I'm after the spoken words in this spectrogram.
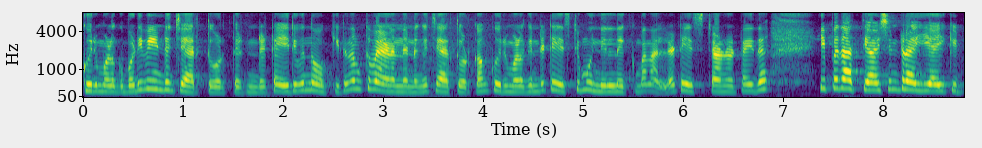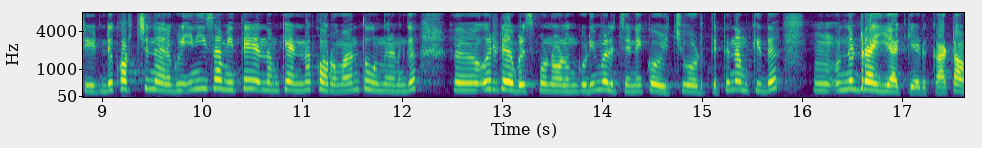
കുരുമുളക് പൊടി വീണ്ടും ചേർത്ത് കൊടുത്തിട്ടുണ്ട് കേട്ടോ. എരിവ് നോക്കിയിട്ട് നമുക്ക് വേണമെന്നുണ്ടെങ്കിൽ ചേർത്ത് കൊടുക്കാം. കുരുമുളകിന്റെ ടേസ്റ്റ് മുന്നിൽ നിൽക്കുമ്പോൾ നല്ല ടേസ്റ്റാണ് കേട്ടോ ഇത്. ഇപ്പോൾ ഇത് അത്യാവശ്യം ഡ്രൈ ആയി കിട്ടിയിട്ടുണ്ട്. കുറച്ച് നേരം കൂടി. ഇനി ഈ സമയത്ത് നമുക്ക് എണ്ണ കുറവാന്ന് തോന്നുകയാണെങ്കിൽ ഒരു ടേബിൾ സ്പൂണോളം കൂടി വെളിച്ചെണ്ണയൊക്കെ ഒഴിച്ച് കൊടുത്തിട്ട് നമുക്കിത് ഒന്ന് ഡ്രൈ ആക്കി എടുക്കാം കേട്ടോ.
